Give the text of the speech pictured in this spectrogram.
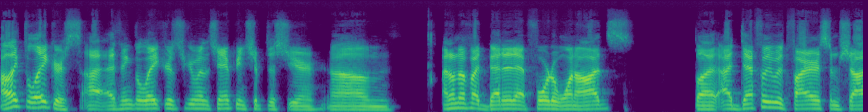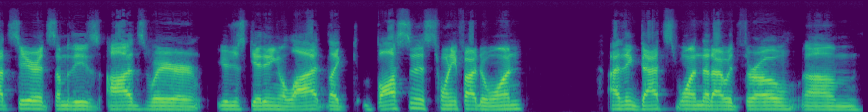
I like the Lakers. I, I think the Lakers are going to win the championship this year. Um, I don't know if I'd bet it at four to one odds, but I definitely would fire some shots here at some of these odds where you're just getting a lot. Like Boston is twenty five to one. I think that's one that I would throw. Um,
